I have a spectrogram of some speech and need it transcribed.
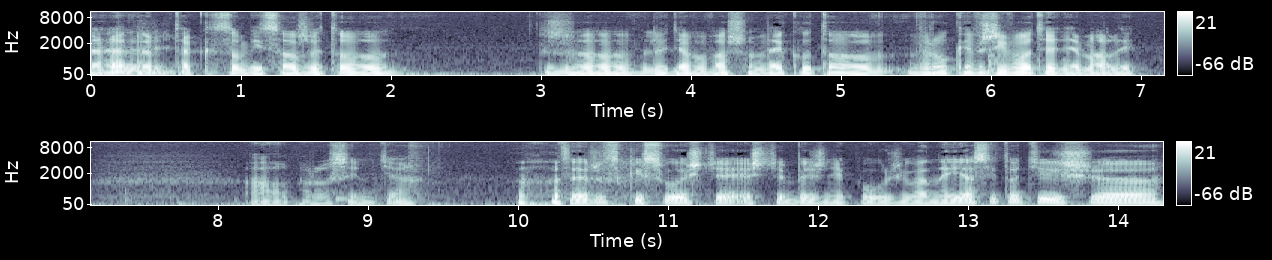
Ja neviem, tak som myslel, že to že ľudia vo vašom veku to v ruke v živote nemali. Ale prosím ťa. Cerusky sú ešte, ešte bežne používané. Ja si totiž uh,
